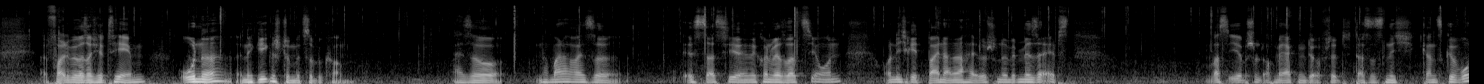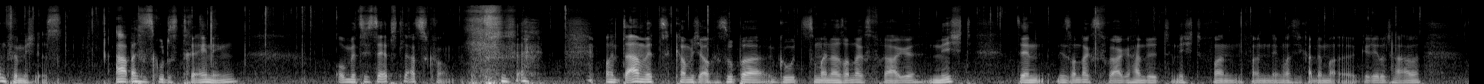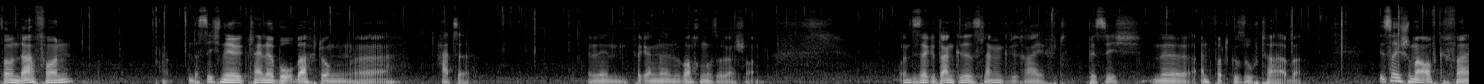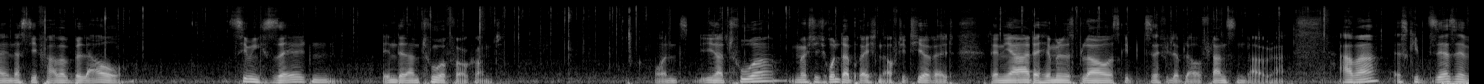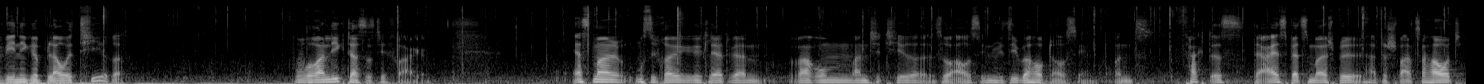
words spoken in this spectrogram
vor allem über solche Themen, ohne eine Gegenstimme zu bekommen. Also, normalerweise ist das hier eine Konversation und ich rede beinahe eine halbe Stunde mit mir selbst. Was ihr bestimmt auch merken dürftet, dass es nicht ganz gewohnt für mich ist. Aber es ist gutes Training, um mit sich selbst klarzukommen. Und damit komme ich auch super gut zu meiner Sonntagsfrage. Nicht, denn die Sonntagsfrage handelt nicht von, von dem, was ich gerade äh, geredet habe, sondern davon, dass ich eine kleine Beobachtung äh, hatte. In den vergangenen Wochen sogar schon. Und dieser Gedanke ist lange gereift, bis ich eine Antwort gesucht habe. Ist euch schon mal aufgefallen, dass die Farbe Blau ziemlich selten in der Natur vorkommt. Und die Natur möchte ich runterbrechen auf die Tierwelt. Denn ja, der Himmel ist blau, es gibt sehr viele blaue Pflanzen, bla bla. Aber es gibt sehr, sehr wenige blaue Tiere. Woran liegt das, ist die Frage. Erstmal muss die Frage geklärt werden, warum manche Tiere so aussehen, wie sie überhaupt aussehen. Und Fakt ist, der Eisbär zum Beispiel hat eine schwarze Haut,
